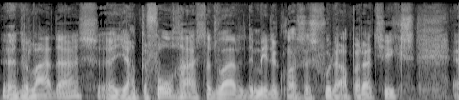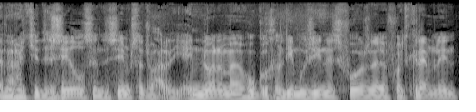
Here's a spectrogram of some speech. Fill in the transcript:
de Lada's, je had de Volga's, dat waren de middenklasses voor de apparatchiks. En dan had je de Zils en de Sims, dat waren die enorme hoekige limousines voor, voor het Kremlin.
